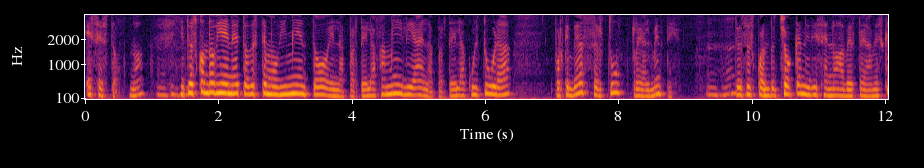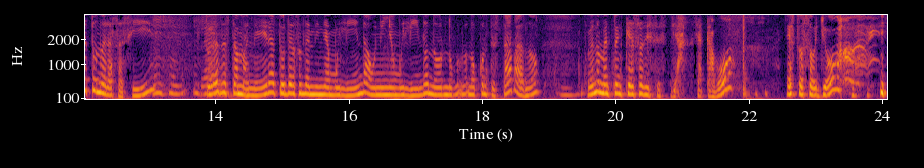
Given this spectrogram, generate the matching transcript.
es esto, ¿no? Entonces cuando viene todo este movimiento en la parte de la familia, en la parte de la cultura, porque en vez de ser tú realmente. Entonces cuando chocan y dicen, no, a ver, espérame, es que tú no eras así, tú eras de esta manera, tú eras una niña muy linda, un niño muy lindo, no, no, no contestabas, ¿no? Pero un momento en que eso dices, ya, se acabó, esto soy yo y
